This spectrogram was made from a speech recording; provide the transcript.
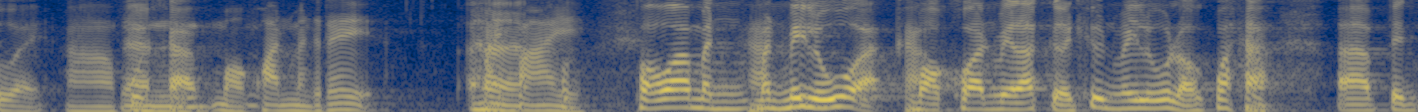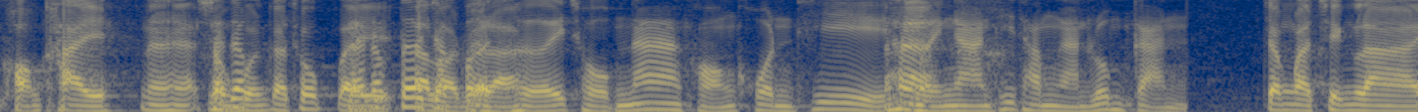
ด้วยอ่าฝุ่นนะครับหมอกควันมันจะได้หายไปเพราะว่ามันครับมันไม่รู้อะครับหมอกควันเวลาเกิดขึ้นไม่รู้หรอกว่าอ่าเป็นของใครนะฮะส่งผลกระทบไปแล้วดตรลจะอดเวเปิดลาเผยโฉมหน้าของคนที่ฮะหน่วยงานที่ทำงานร่วมกัน จังหวัดเชียงราย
